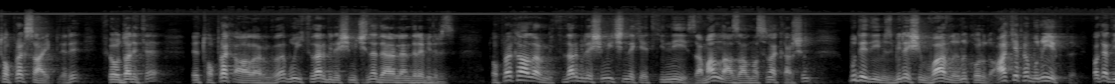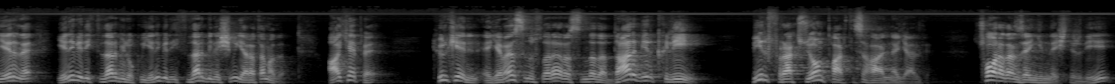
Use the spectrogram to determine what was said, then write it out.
toprak sahipleri feodalite e, toprak ağlarını da bu iktidar bileşimi içinde değerlendirebiliriz. Toprak ağlarının iktidar bileşimi içindeki etkinliği zamanla azalmasına karşın bu dediğimiz bileşim varlığını korudu. AKP bunu yıktı. Fakat yerine yeni bir iktidar bloku, yeni bir iktidar bileşimi yaratamadı. AKP Türkiye'nin egemen sınıfları arasında da dar bir kliğin, bir fraksiyon partisi haline geldi. Sonradan zenginleştirdiği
